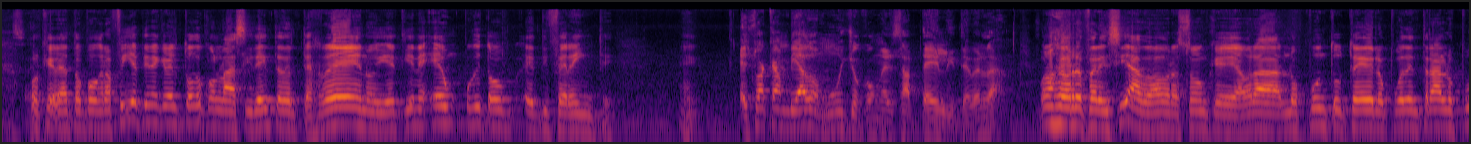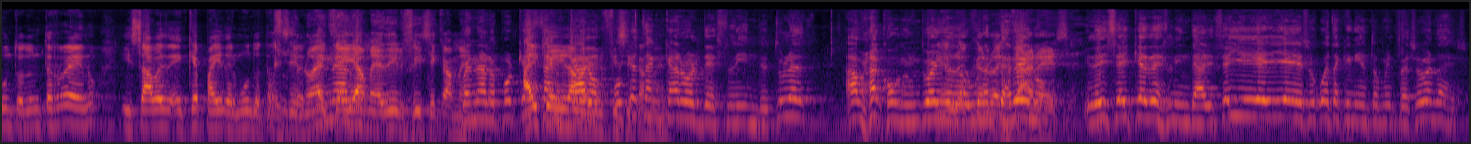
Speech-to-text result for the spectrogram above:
Porque la topografía tiene que ver todo con los accidentes del terreno y tiene, es un poquito diferente. ¿Eh? Eso ha cambiado mucho con el satélite, ¿verdad? Bueno, georreferenciado ahora son que ahora los puntos, usted lo puede entrar a los puntos de un terreno y sabe en qué país del mundo está su terreno. no hay que ir a medir físicamente. Bueno, ¿por qué, hay que ir a medir ¿por qué es tan caro el deslinde? Tú le hablas con un dueño de un terreno y le dice hay que deslindar. Y dice, ey, eso cuesta 500 mil pesos, ¿verdad eso?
